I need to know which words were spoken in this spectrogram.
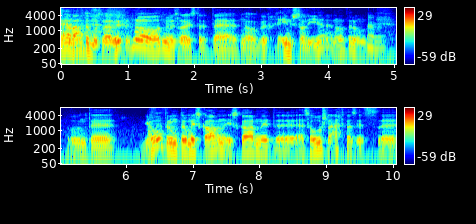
Nein, aber da muss man wirklich noch, oder? Wir müssen uns dort äh, noch wirklich installieren, oder? Und, und äh, ja, darum, darum ist es gar, ist gar nicht äh, so schlecht, dass jetzt äh,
